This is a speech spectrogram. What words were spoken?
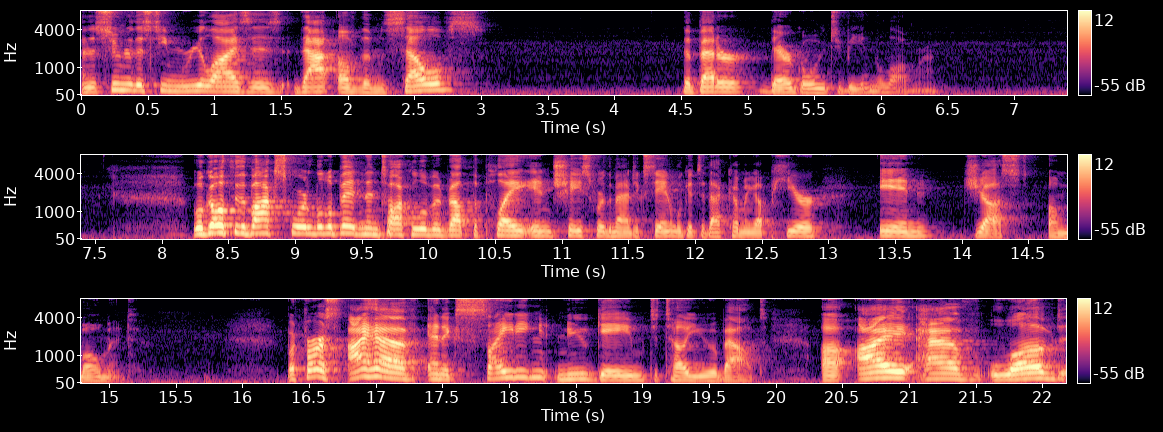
And the sooner this team realizes that of themselves, the better they're going to be in the long run. We'll go through the box score a little bit and then talk a little bit about the play in Chase where the Magic stand. We'll get to that coming up here in just a moment. But first, I have an exciting new game to tell you about. Uh, I have loved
